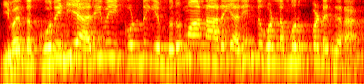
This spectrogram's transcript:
இவன் இந்த குறுகிய அறிவை கொண்டு என் பெருமானாரை அறிந்து கொள்ள முற்படுகிறான்.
